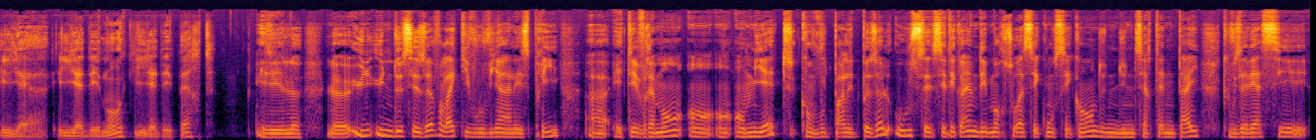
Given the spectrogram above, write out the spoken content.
il y a, il y a des manques, il y a des pertes. Et le, le, une, une, de ces œuvres là qui vous vient à l'esprit euh, était vraiment en, en, en, miettes quand vous parlez de puzzle ou c'était quand même des morceaux assez conséquents d'une certaine taille que vous avez assez,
